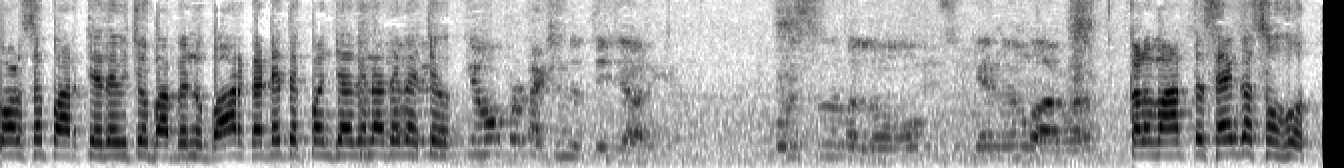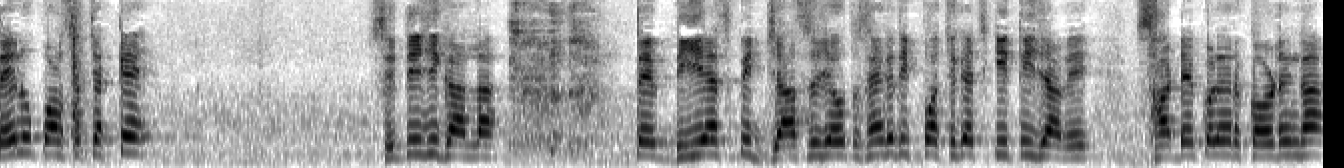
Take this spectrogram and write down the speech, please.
ਪੁਲਿਸ ਪਰਚੇ ਦੇ ਵਿੱਚੋਂ ਬਾਬੇ ਨੂੰ ਬਾਹਰ ਕੱਢੇ ਤੇ ਪੰਜਾਂ ਦਿਨਾਂ ਦੇ ਵਿੱਚ ਕਿਉਂ ਪ੍ਰੋਟੈਕਸ਼ਨ ਦਿੱਤੀ ਜਾ ਰਹੀ ਹੈ ਪੁਲਿਸ ਵੱਲੋਂ ਕਹਿੰਦੇ ਹੋ ਵਾਰ-ਵਾਰ। ਕੁਲਵੰਤ ਸਿੰਘ ਸਹੋਤੇ ਨੂੰ ਪੁਲਿਸ ਚੱਕੇ। ਸਿੱਧੀ ਜੀ ਗੱਲ ਆ। ਤੇ ਡੀਐਸਪੀ ਜਸਜੋਤ ਸਿੰਘ ਦੀ ਪੁੱਛਗਿੱਛ ਕੀਤੀ ਜਾਵੇ ਸਾਡੇ ਕੋਲੇ ਰਿਕਾਰਡਿੰਗ ਆ।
